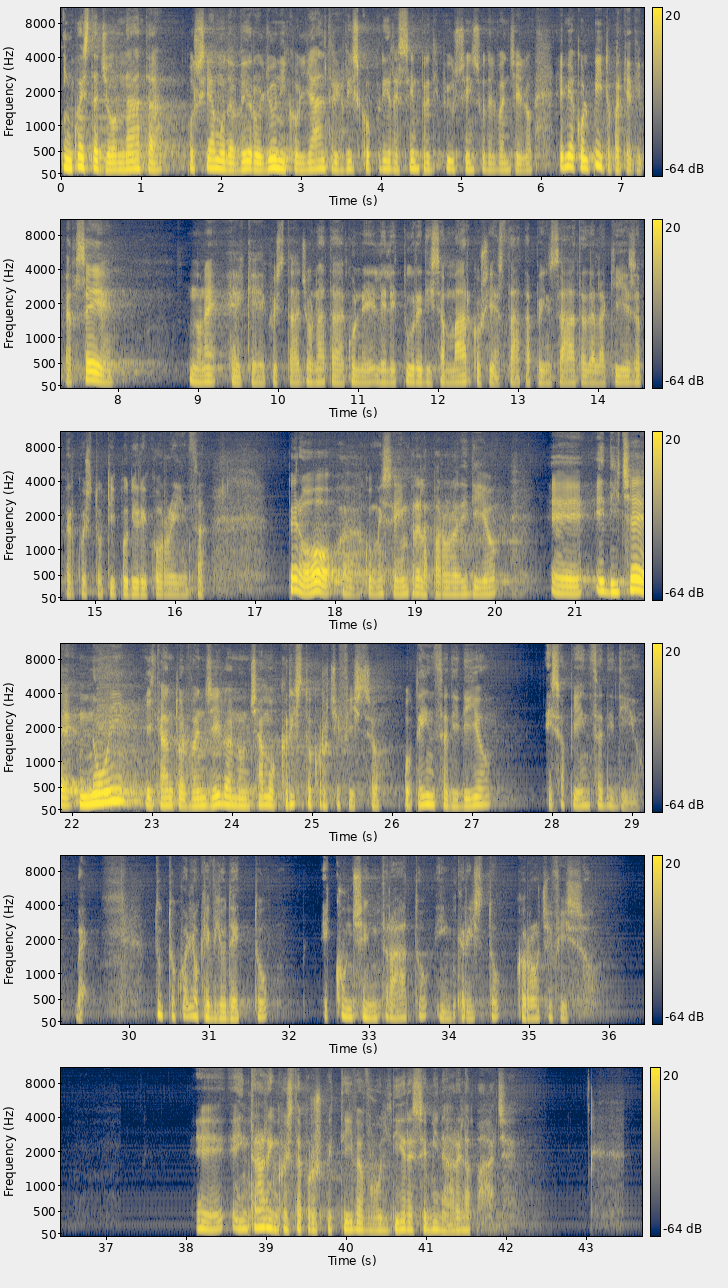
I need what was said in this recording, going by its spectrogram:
in questa giornata possiamo davvero gli uni con gli altri riscoprire sempre di più il senso del Vangelo. E mi ha colpito perché di per sé non è, è che questa giornata con le letture di San Marco sia stata pensata dalla Chiesa per questo tipo di ricorrenza. Però, eh, come sempre, la parola di Dio e, e dice, noi, il canto al Vangelo, annunciamo Cristo crocifisso, potenza di Dio e sapienza di Dio. Beh, tutto quello che vi ho detto è concentrato in Cristo crocifisso. E, e entrare in questa prospettiva vuol dire seminare la pace.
